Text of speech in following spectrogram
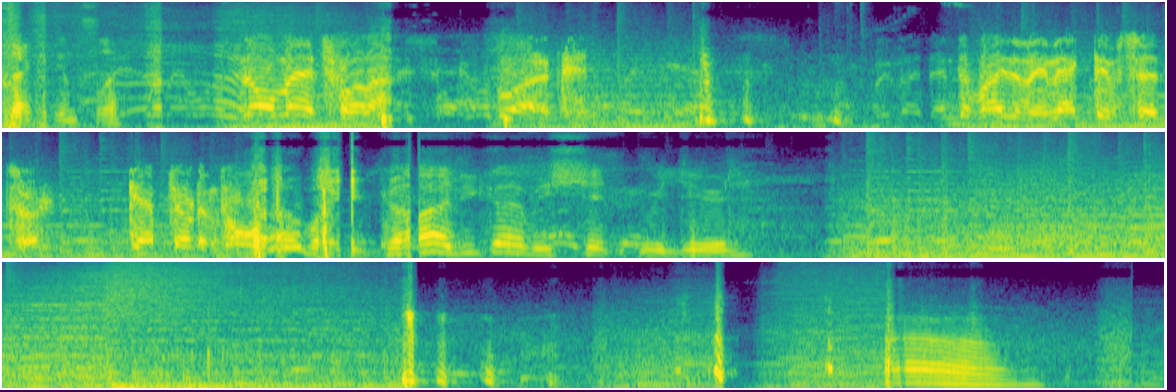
Seconds left. No match for us. Good work. We've identified an inactive sensor. Captured and hold. Oh my god, you gotta be shitting me, dude. oh.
